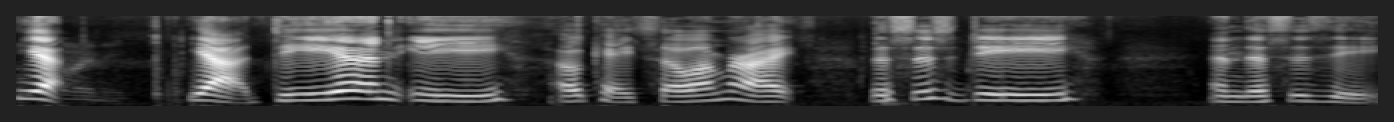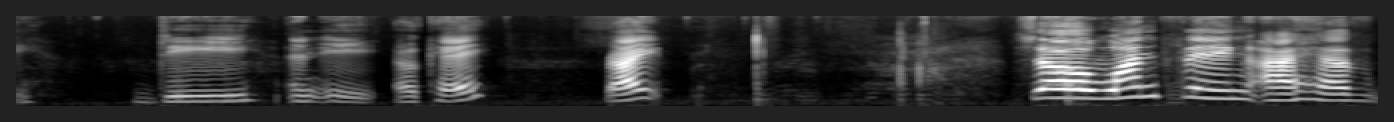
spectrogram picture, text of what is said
Yeah. Yeah, D and E. Okay, so I'm right. This is D, and this is E. D and E, okay? Right? So one thing I have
